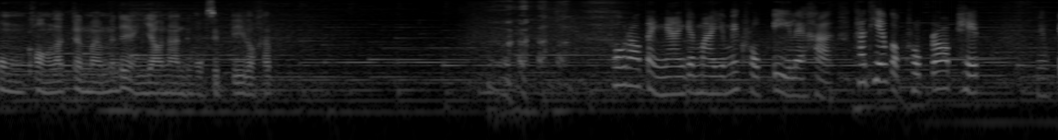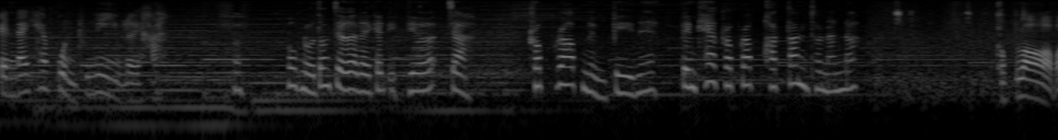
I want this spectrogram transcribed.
คงครองรักกันมาไม่ได้อย่างยาวนานถึง 60 ปีหรอกครับ พวกเราแต่งงานกันมายังไม่ครบปีเลยค่ะ ถ้าเทียบกับครบรอบเพชร ยังเป็นได้แค่ฝุ่นทุลีอยู่เลยค่ะ พวกหนูต้องเจออะไรกันอีกเยอะจ้ะค รบรอบหนึ่งปีเนี่ย เป็นแค่ครบรอบคอตตอนเท่านั้นนะ ครบรอบ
